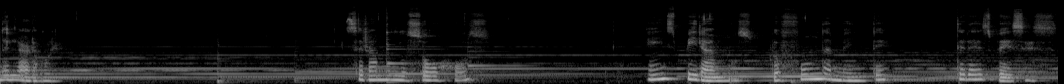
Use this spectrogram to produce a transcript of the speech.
del árbol. Cerramos los ojos e inspiramos profundamente tres veces.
